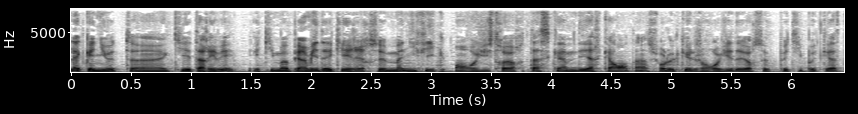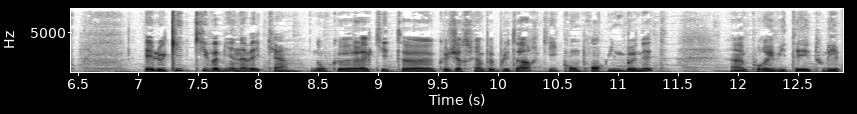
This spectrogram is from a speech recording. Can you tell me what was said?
la cagnotte euh, qui est arrivée et qui m'a permis d'acquérir ce magnifique enregistreur Tascam DR40 hein, sur lequel j'enregistre d'ailleurs ce petit podcast et le kit qui va bien avec. Donc euh, la kit euh, que j'ai reçu un peu plus tard qui comprend une bonnette hein, pour éviter tous les,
